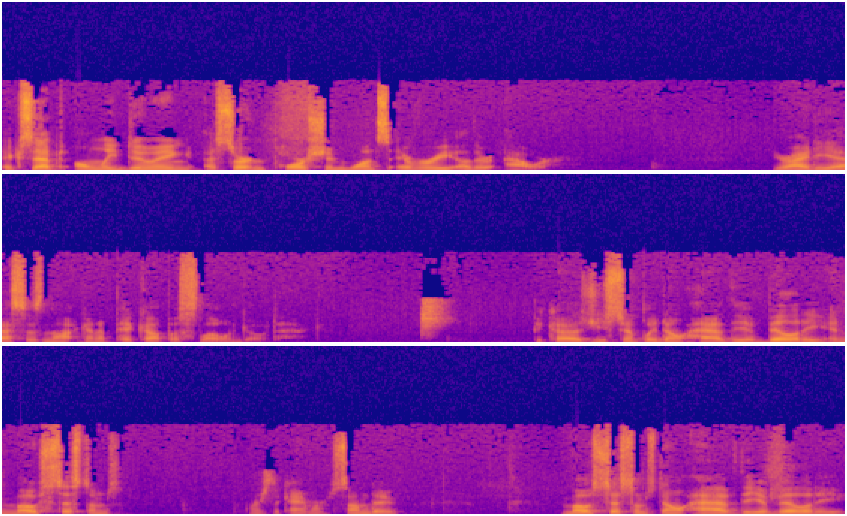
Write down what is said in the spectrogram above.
except only doing a certain portion once every other hour. Your IDS is not going to pick up a slow and go attack because you simply don't have the ability in most systems. Where's the camera? Some do. Most systems don't have the ability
